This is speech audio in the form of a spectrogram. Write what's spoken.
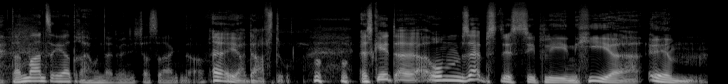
Dann waren es eher 300, wenn ich das sagen darf. Äh, ja, darfst du. es geht äh, um Selbstdisziplin hier im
